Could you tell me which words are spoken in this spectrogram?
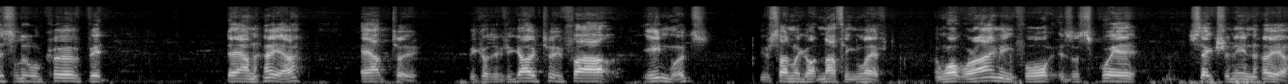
this little curved bit down here out to. Because if you go too far inwards, you've suddenly got nothing left. And what we're aiming for is a square section in here.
